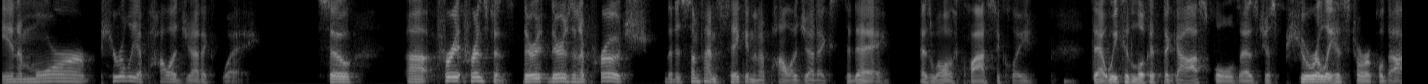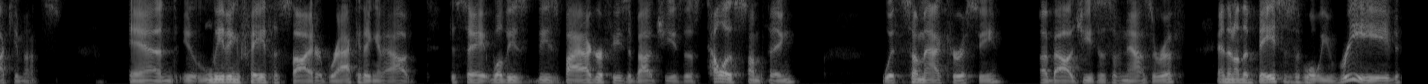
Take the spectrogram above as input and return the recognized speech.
in a more purely apologetic way? So, uh, for for instance, there there's an approach that is sometimes taken in apologetics today, as well as classically, that we could look at the Gospels as just purely historical documents, and you know, leaving faith aside or bracketing it out to say, well, these these biographies about Jesus tell us something with some accuracy about Jesus of Nazareth, and then on the basis of what we read,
